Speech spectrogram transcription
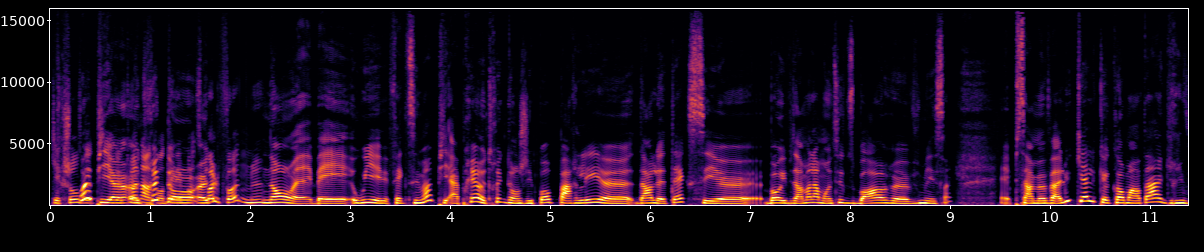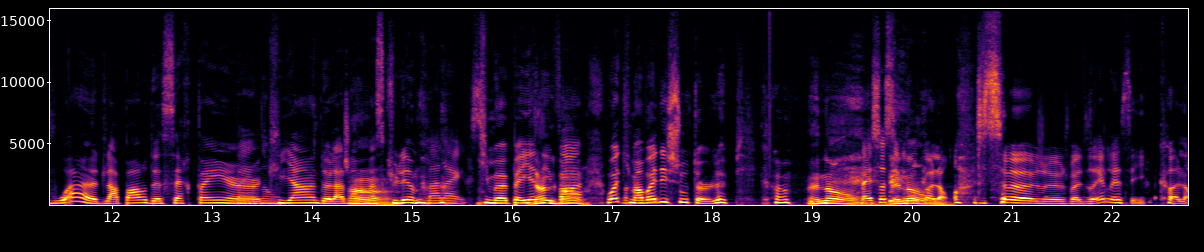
quelque chose Ouais, de, puis de un- truc dont-. C'est un- pas le fun, là. Non, eh ben oui, effectivement. Puis après, un truc dont j'ai pas parlé euh, dans le texte, c'est euh, bon, évidemment, la moitié du bar euh, vu mes seins. Puis ça m'a valu quelques commentaires grivois euh, de la part de certains euh, Ben clients de la gente Ah. masculine qui me payaient Dans des verres. Ouais, qui m'envoyaient des shooters là, puis comme Ah non. Ben, ça, c'est mais gros colon. Ça, je, je vais le dire, là, c'est colon.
